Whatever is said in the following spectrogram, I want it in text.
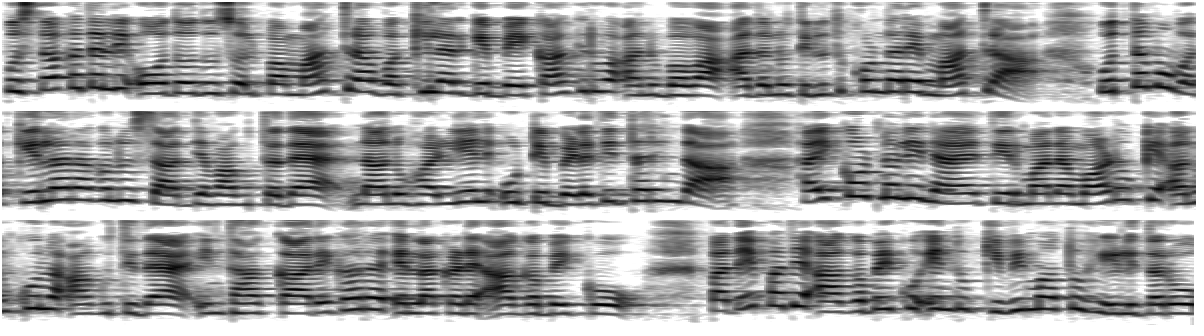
ಪುಸ್ತಕದಲ್ಲಿ ಓದೋದು ಸ್ವಲ್ಪ ಮಾತ್ರ ವಕೀಲರಿಗೆ ಬೇಕಾಗಿರುವ ಅನುಭವ. ಅದನ್ನು ತಿಳಿದುಕೊಂಡರೆ ಮಾತ್ರ ಉತ್ತಮ ವಕೀಲರಾಗಲು ಸಾಧ್ಯವಾಗುತ್ತದೆ. ನಾನು ಹಳ್ಳಿಯಲ್ಲಿ ಹುಟ್ಟಿ ಬೆಳೆದಿದ್ದರಿಂದ ಹೈಕೋರ್ಟ್ನಲ್ಲಿ ನ್ಯಾಯ ತೀರ್ಮಾನ ಮಾಡೋಕೆ ಅನುಕೂಲ ಆಗುತ್ತಿದೆ. ಇಂತಹ ಕಾರ್ಯಾಗಾರ ಎಲ್ಲ ಕಡೆ ಆಗಬೇಕು. ಪದೇ ಪದೇ ಆಗಬೇಕು ಎಂದು ಕಿವಿಮಾತು ಹೇಳಿದರು.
